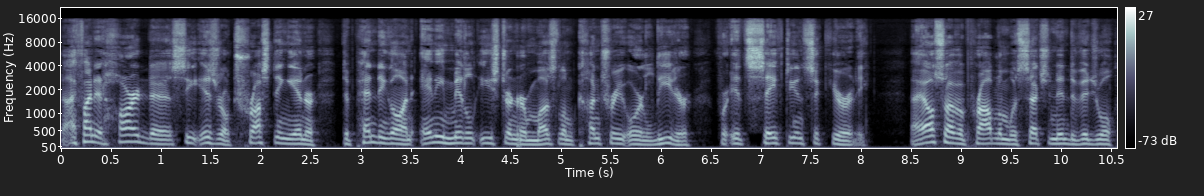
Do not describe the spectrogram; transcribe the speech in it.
I find it hard to see Israel trusting in or depending on any Middle Eastern or Muslim country or leader for its safety and security. I also have a problem with such an individual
